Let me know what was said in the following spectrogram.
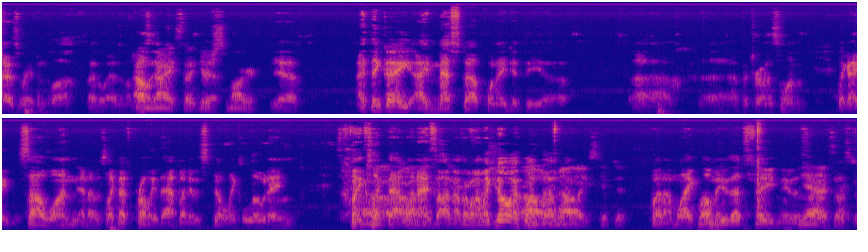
I was Ravenclaw, by the way. I don't know oh, nice. Like you're Yeah. smart. Yeah, I think I I messed up when I did the uh, uh, uh, Patronus one. Like I saw one and I was like, that's probably that, but it was still like loading. So I clicked that one. I saw another one. I'm like, no, I want oh, that no, one. you skipped it. But I'm like, well, maybe that's fate. Maybe that's Yeah, it's, it's it's, supposed to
